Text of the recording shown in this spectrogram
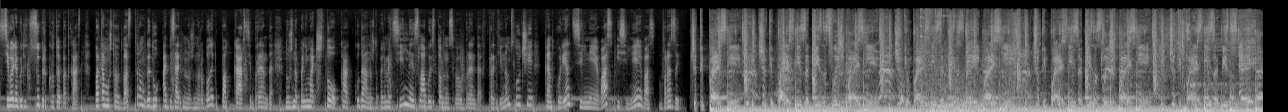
Сегодня будет супер крутой подкаст, потому что в 2022 году обязательно нужно работать по карте бренда. Нужно понимать, что, как, куда, нужно понимать сильные и слабые стороны своего бренда. В противном случае конкурент сильнее вас и сильнее вас в разы. Че ты поясни, че ты поясни за бизнес, слышь, поясни. Че ты поясни за бизнес, эй, поясни. Че ты поясни за бизнес, слышь, поясни. Че ты поясни за бизнес, эй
